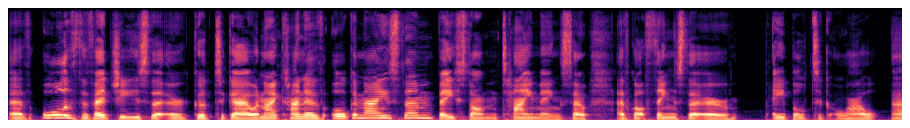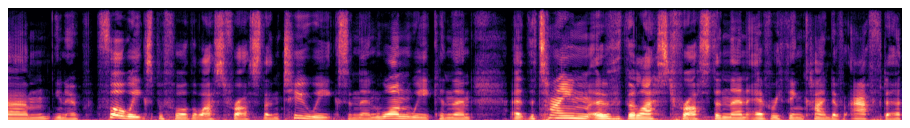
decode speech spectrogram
of all of the veggies that are good to go and I kind of organize them based on timing. So I've got things that are able to go out, um, you know, four weeks before the last frost, then two weeks, and then one week, and then at the time of the last frost, and then everything kind of after.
